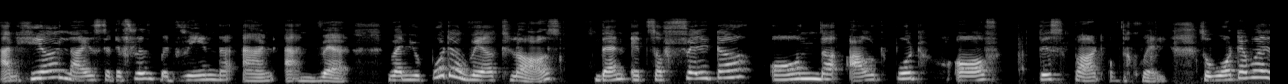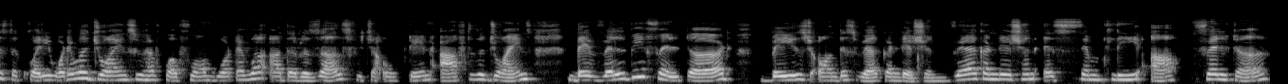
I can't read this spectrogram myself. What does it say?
And here lies the difference between the and and where. When you put a where clause, then it's a filter on the output of this part of the query. So whatever is the query, whatever joins you have performed, whatever are the results which are obtained after the joins, they will be filtered based on this where condition. Where condition is simply a filter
